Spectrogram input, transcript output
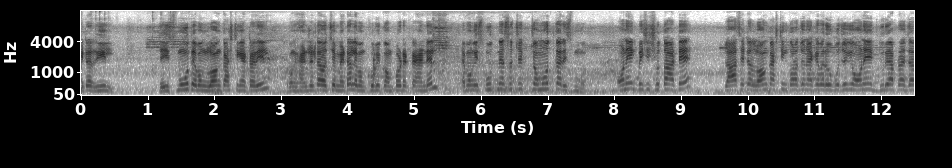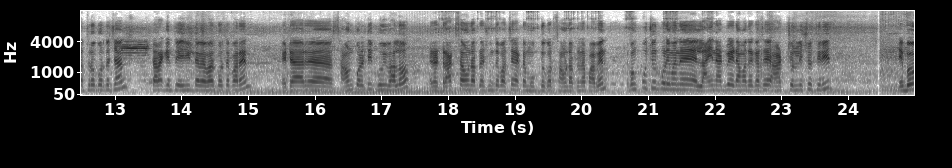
এটা রিল। যে স্মুথ এবং লং কাস্টিং একটা রিল, এবং হ্যান্ডেলটা হচ্ছে মেটাল এবং খুবই কমফোর্ট একটা হ্যান্ডেল এবং স্মুথনেস হচ্ছে চমৎকার স্মুথ অনেক বেশি সুতা আটে প্লাস এটা লং কাস্টিং করার জন্য একেবারে উপযোগী। অনেক দূরে আপনারা যারা থ্রো করতে চান, তারা কিন্তু এই রিলটা ব্যবহার করতে পারেন। এটার সাউন্ড কোয়ালিটি খুবই ভালো। এটা ড্রাগ সাউন্ড আপনারা শুনতে পাচ্ছেন, একটা মুগ্ধকর সাউন্ড আপনারা পাবেন। এবং প্রচুর পরিমাণে লাইন আটবে এটা আমাদের কাছে আটচল্লিশশো সিরিজ এবং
